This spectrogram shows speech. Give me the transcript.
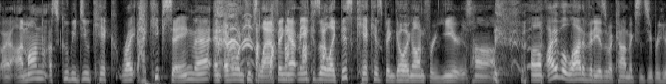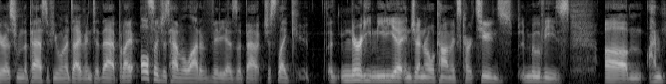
I, I'm on a Scooby Doo kick, right? I keep saying that, and everyone keeps laughing at me because they're like, "This kick has been going on for years, huh?" um, I have a lot of videos about comics and superheroes from the past. If you want to dive into that, but I also just have a lot of videos about just like nerdy media in general, comics, cartoons, movies. Um, I'm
